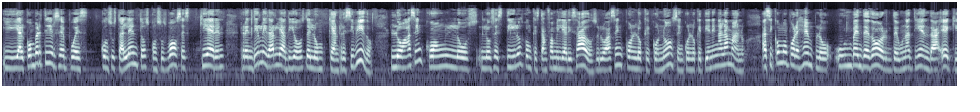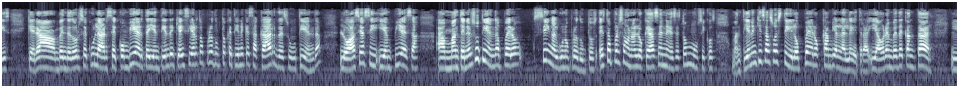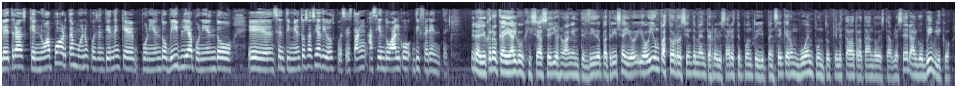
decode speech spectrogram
y al convertirse, pues con sus talentos, con sus voces, quieren rendirle y darle a Dios de lo que han recibido. Lo hacen con los, los estilos con que están familiarizados, lo hacen con lo que conocen, con lo que tienen a la mano. Así como, por ejemplo, un vendedor de una tienda X, que era vendedor secular, se convierte y entiende que hay ciertos productos que tiene que sacar de su tienda, lo hace así y empieza a mantener su tienda, pero sin algunos productos. Estas personas lo que hacen es, estos músicos mantienen quizás su estilo, pero cambian la letra y ahora en vez de cantar letras que no aportan, bueno, pues entienden que poniendo Biblia, poniendo eh, sentimientos hacia Dios, pues están haciendo algo diferente. Mira, yo creo que hay algo que quizás ellos no han entendido, Patricia. Yo, yo oí un pastor recientemente revisar este punto y pensé que era un buen punto que él estaba tratando de establecer, algo bíblico.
